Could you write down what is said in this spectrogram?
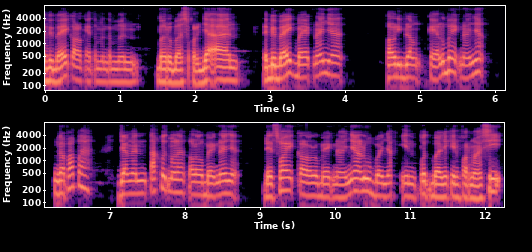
Lebih baik kalau kayak teman-teman baru masuk kerjaan. Lebih baik banyak nanya. Kalau dibilang kayak lu banyak nanya nggak apa-apa. Jangan takut malah kalau banyak nanya. That's why kalau lu banyak nanya lu banyak input banyak informasi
